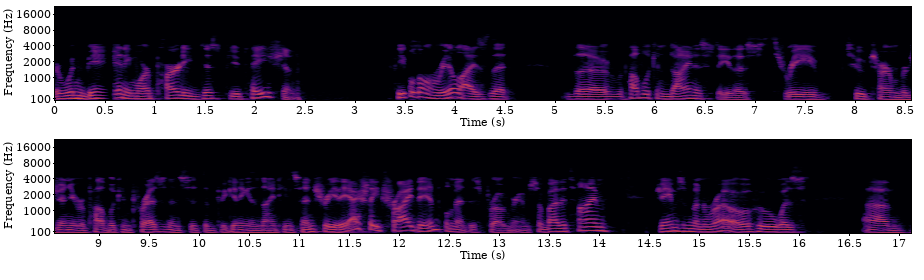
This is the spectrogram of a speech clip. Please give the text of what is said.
there wouldn't be any more party disputation. People don't realize that the Republican dynasty, those three two-term Virginia Republican presidents at the beginning of the 19th century, they actually tried to implement this program. So by the time James Monroe, who was um,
